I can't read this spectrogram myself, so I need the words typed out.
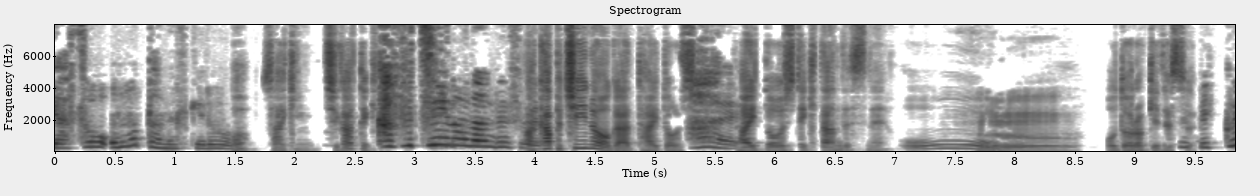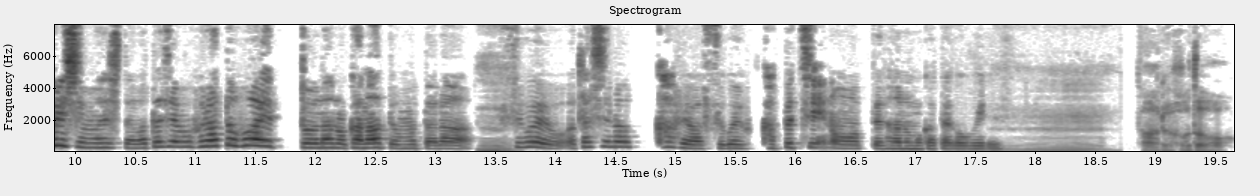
いや、そう思ったんですけど、あ、最近違ってきたカ。プチーノなんです。あ、カプチーノが台頭し,、はい。台頭してきたんですね。おうお。驚きです。びっくりしました。私もフラットホワイトなのかなって思ったら、うんすごい、私のカフェはすごいカプチーノって頼む方が多いうです。んなるほど。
